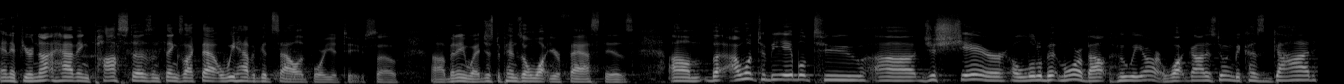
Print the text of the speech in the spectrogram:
and if you're not having pastas and things like that, we have a good salad for you too. So, uh, but anyway, it just depends on what your fast is. Um, but I want to be able to uh, just share a little bit more about who we are, what God is doing, because God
